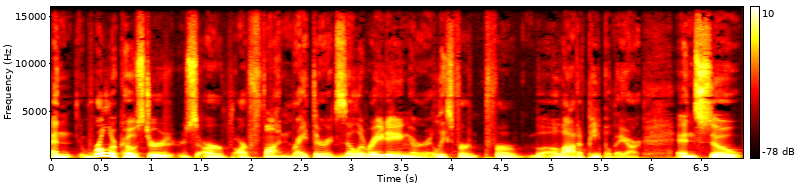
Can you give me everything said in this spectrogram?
And roller coasters are are fun, right? They're exhilarating, or at least for for a lot of people they are. And so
